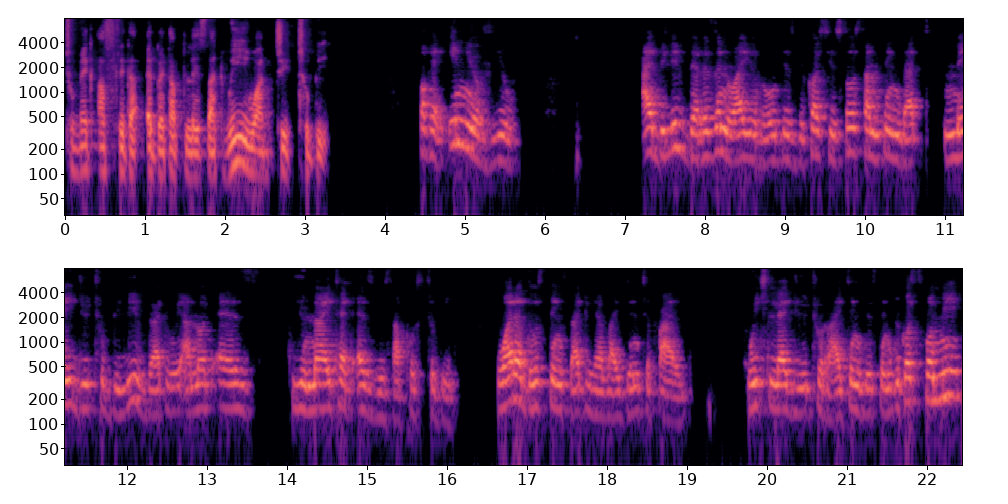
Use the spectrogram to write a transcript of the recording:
to make Africa a better place that we want it to be. Okay, in your view, I believe the reason why you wrote is because you saw something that made you to believe that we are not as united as we're supposed to be. What are those things that you have identified which led you to writing this thing? Because for me,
